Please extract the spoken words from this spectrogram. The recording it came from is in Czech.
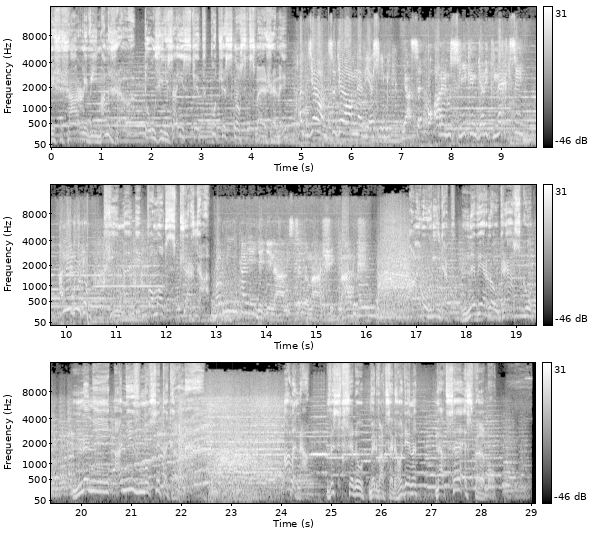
Když žárlivý manžel touží zajistit počestnost své ženy, A dělám, co dělám, nevěří mi. Já se o Alenu s nikým dělit nechci a nebudu. přijme i pomoc čerta. Podmínka je jediná, mistře Tomáši. Má duši. Ale uhlídat nevěrnou krásku není ani v moci pekelné. Alena ve středu ve 20 hodin na CS Filmu.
